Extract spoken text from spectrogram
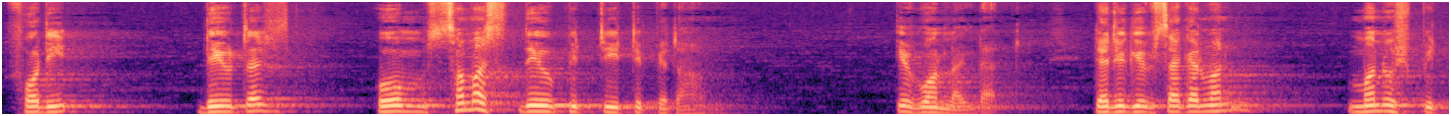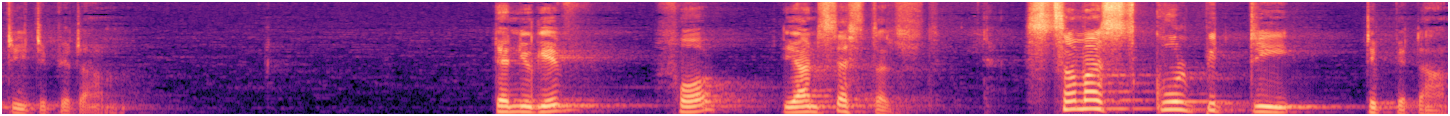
For the devatas, Om Samas Dev Pitti Tipyatam. Give one like that. Then you give second one, Manush Pitri Tipitam. Then you give for the ancestors. Samas Pitri Tipitam.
